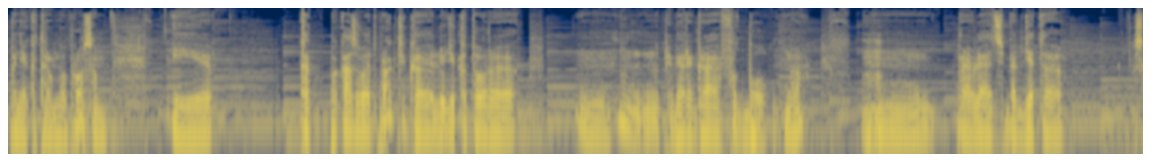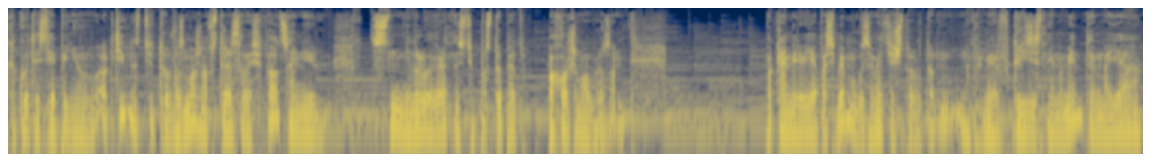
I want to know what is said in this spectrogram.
по некоторым вопросам. И как показывает практика, люди, которые ну, например, играя в футбол, да, uh-huh. проявляют себя где-то с какой-то степенью активности, то, возможно, в стрессовой ситуации они с ненулевой вероятностью поступят похожим образом. По крайней мере, я по себе могу заметить, что, там, например, в кризисные моменты моя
